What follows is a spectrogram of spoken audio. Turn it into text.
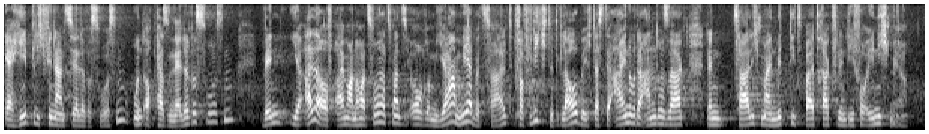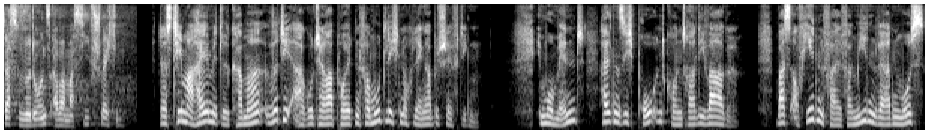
erheblich finanzielle Ressourcen und auch personelle Ressourcen. Wenn ihr alle auf einmal nochmal 220 Euro im Jahr mehr bezahlt, verpflichtet, glaube ich, dass der eine oder andere sagt, dann zahle ich meinen Mitgliedsbeitrag für den DVE nicht mehr. Das würde uns aber massiv schwächen. Das Thema Heilmittelkammer wird die Ergotherapeuten vermutlich noch länger beschäftigen. Im Moment halten sich Pro und Contra die Waage. Was auf jeden Fall vermieden werden muss,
